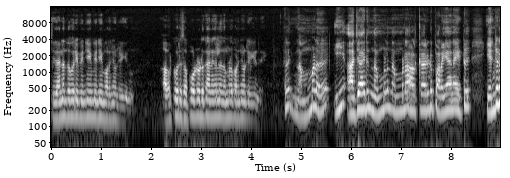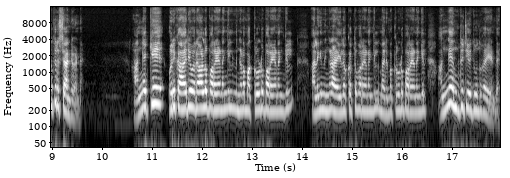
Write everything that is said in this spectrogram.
ചിദാനന്ദപുരി പിന്നെയും പിന്നെയും പറഞ്ഞുകൊണ്ടിരിക്കുന്നു. അവർക്കൊരു സപ്പോർട്ട് കൊടുക്കാനെങ്കിലും നമ്മൾ പറഞ്ഞുകൊണ്ടിരിക്കണ്ടേ? അല്ല നമ്മൾ ഈ ആചാര്യം നമ്മൾ നമ്മുടെ ആൾക്കാരോട് പറയാനായിട്ട് എന്റെ അടുത്തൊരു സ്റ്റാൻഡ് വേണ്ടേ? അങ്ങക്ക് ഒരു കാര്യം ഒരാൾ പറയണമെങ്കിൽ നിങ്ങളുടെ മക്കളോട് പറയണമെങ്കിൽ അല്ലെങ്കിൽ നിങ്ങളുടെ അയൽവക്കത്ത് പറയണമെങ്കിൽ മരുമക്കളോട് പറയണമെങ്കിൽ അങ്ങ് എന്ത് ചെയ്തു എന്ന് കഴിയണ്ടേ?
